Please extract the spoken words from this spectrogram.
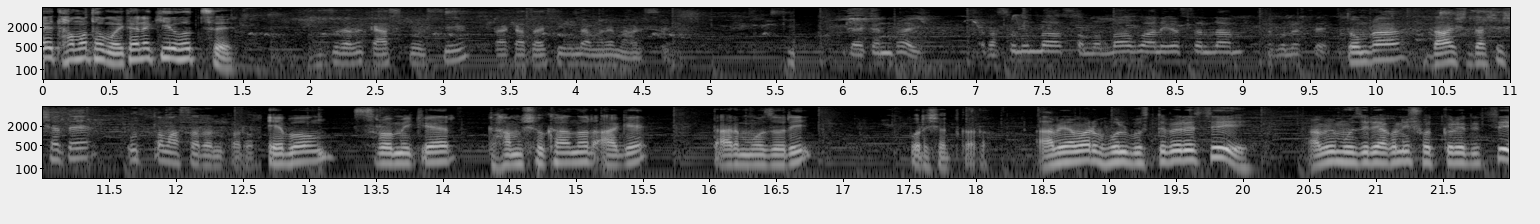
এই থামো থামো এখানে কি হচ্ছে? হুজুর আমি কাজ করছি টাকা চাইছি বলে আমারে মারছে। দেখেন ভাই রাসূলুল্লাহ সাল্লাল্লাহু আলাইহি বলেছে তোমরা দাস দাসীর সাথে উত্তম আচরণ করো। এবং শ্রমিকের ঘাম শুকানোর আগে তার মজুরি পরিশোধ করো। আমি আমার ভুল বুঝতে পেরেছি? আমি মজুরি এখনই শোধ করে দিচ্ছি।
